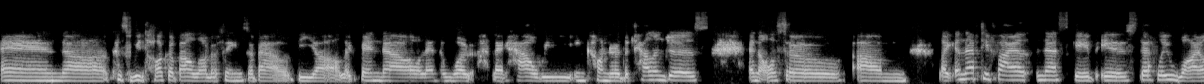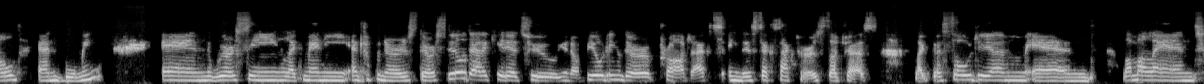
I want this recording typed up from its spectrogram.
and because uh, we talk about a lot of things about the uh, like BendDAO and what like how we encounter the challenges, and also um, like NFTFi landscape is definitely wild and booming, and we're seeing like many entrepreneurs they're still dedicated to you know building their projects in these tech sectors such as like the Soldium and LlamaLend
